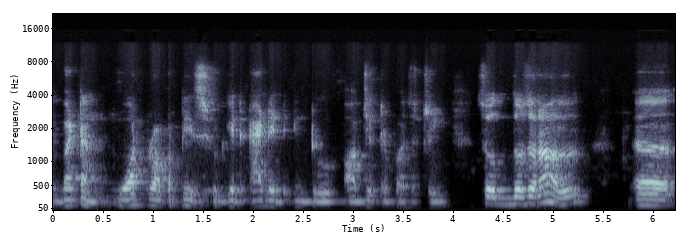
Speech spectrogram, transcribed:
a button, what properties should get added into object repository. So those are all uh,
